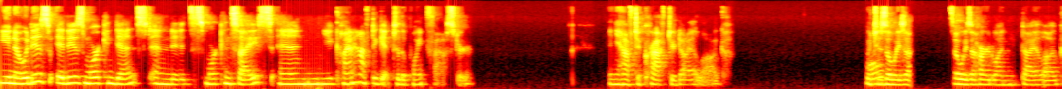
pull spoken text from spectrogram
you know it is it is more condensed and it's more concise and you kind of have to get to the point faster. And you have to craft your dialogue which is always a it's always a hard one dialogue.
